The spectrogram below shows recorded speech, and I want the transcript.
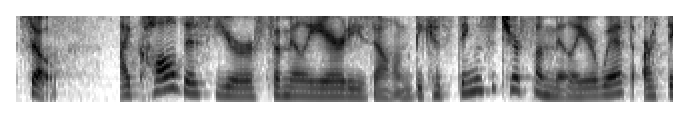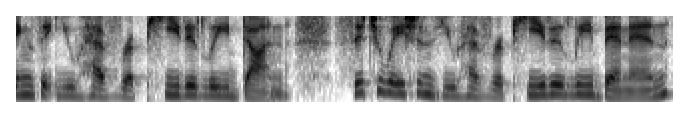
So, I call this your familiarity zone because things that you're familiar with are things that you have repeatedly done, situations you have repeatedly been in,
